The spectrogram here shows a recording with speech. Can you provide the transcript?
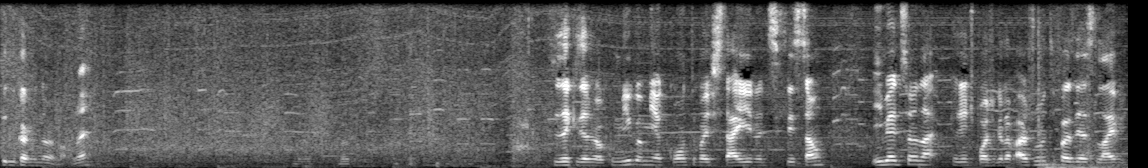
pelo caminho normal, né? Se você quiser jogar comigo, a minha conta vai estar aí na descrição. E me adicione lá, que a gente pode gravar junto e fazer as lives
